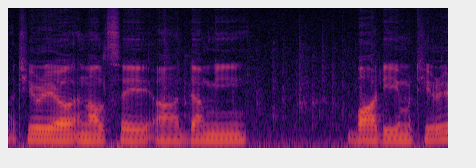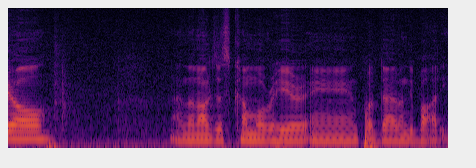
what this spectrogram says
material and I'll say uh, dummy body material and then I'll just come over here and put that on the body.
